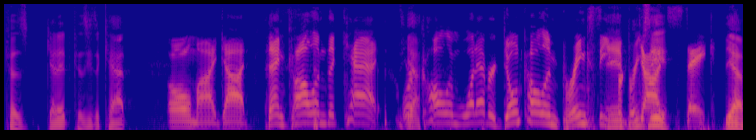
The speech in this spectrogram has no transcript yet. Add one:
Because, get it? Because he's a cat. Oh my God. Then call him the cat, or Yeah. call him whatever. Don't call him Brinksy Eh, for Brinksy. God's sake. Yeah.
